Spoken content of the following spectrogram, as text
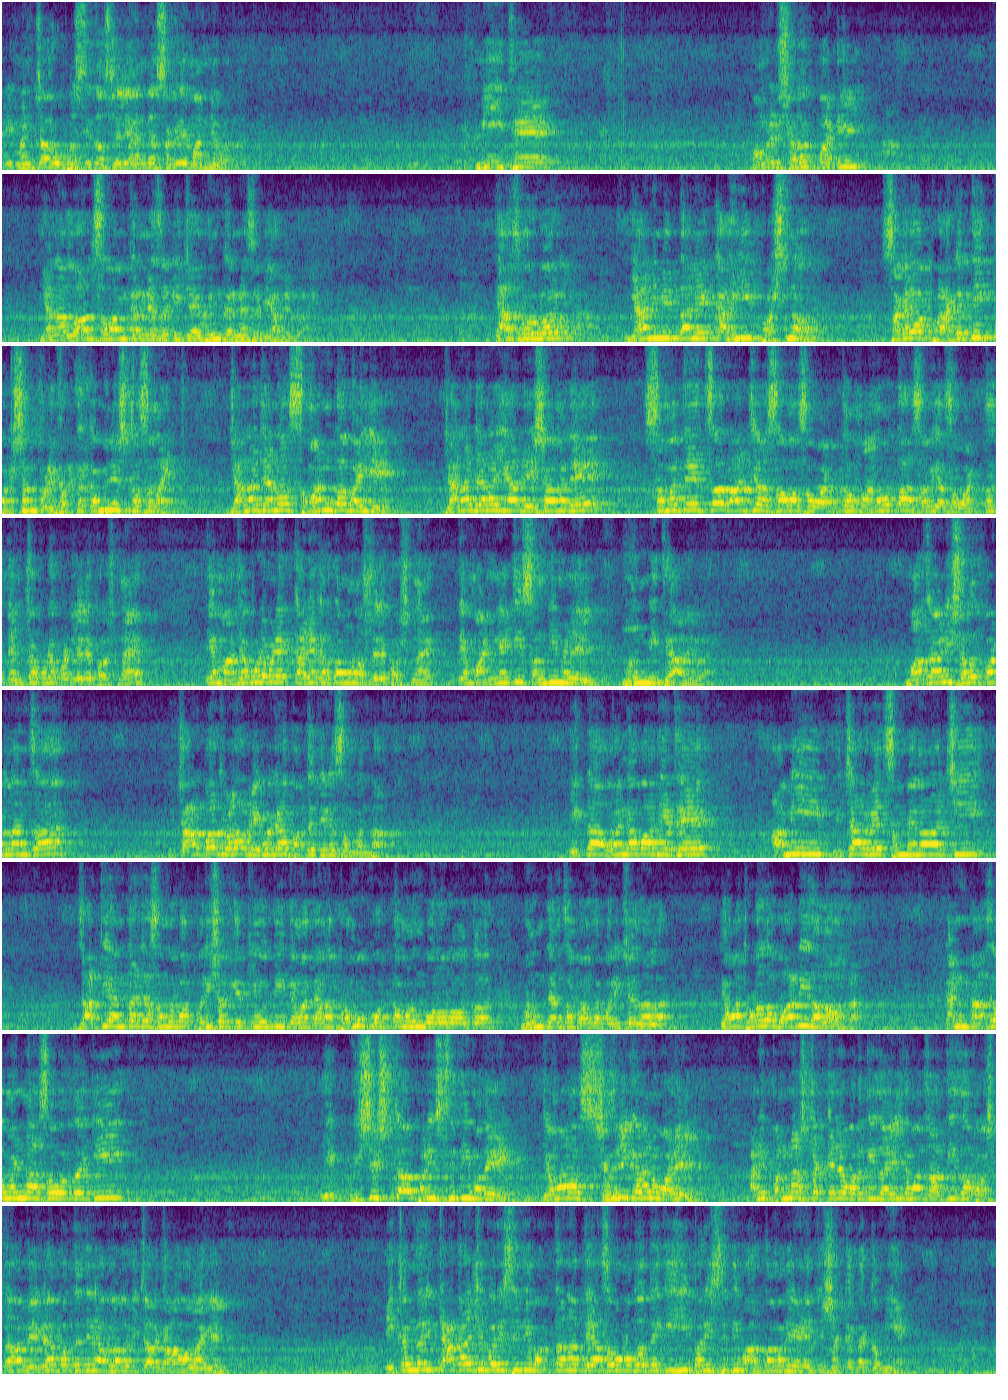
आणि मंचावर उपस्थित असलेले अन्य सगळे मान्यवर. मी इथे कॉम्रेड शरद पाटील यांना लाल सलाम करण्यासाठी जयभीम करण्यासाठी आलेलो आहे. त्याचबरोबर या निमित्ताने काही प्रश्न सगळ्या प्रागतिक पक्षांपुढे फक्त कम्युनिस्ट असं नाही ज्यांना ज्यांना समानता पाहिजे ज्यांना ज्यांना या देशामध्ये समतेचं राज्य असावं असं वाटतं मानवता असावी असं वाटतं त्यांच्यापुढे पडलेले प्रश्न आहेत. ते माझ्यापुढे पण एक कार्यकर्ता म्हणून असलेले प्रश्न आहेत. ते मांडण्याची संधी मिळेल म्हणून मी इथे आलेलो आहे. माझा आणि शरद पाटलांचा चार पाच वेळा वेगवेगळ्या पद्धतीने संबंध आला. एकदा औरंगाबाद येथे आम्ही विचारवेध संमेलनाची जाती अंताच्या संदर्भात परिषद घेतली होती तेव्हा त्यांना प्रमुख वक्ता म्हणून बोलवलं होतं म्हणून त्यांचा माझा परिचय झाला. तेव्हा थोडासा वादी झाला होता. कारण माझं म्हणणं असं होतं की एक विशिष्ट परिस्थितीमध्ये जेव्हा शहरीकरण वाढेल आणि पन्नास टक्क्याच्या वरती जाईल तेव्हा जातीचा प्रश्न हा वेगळ्या पद्धतीने आपल्याला विचार करावा लागेल. एकंदरीत त्या काळची परिस्थिती बघताना ते असं म्हणत होते की ही परिस्थिती भारतामध्ये येण्याची शक्यता कमी आहे.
